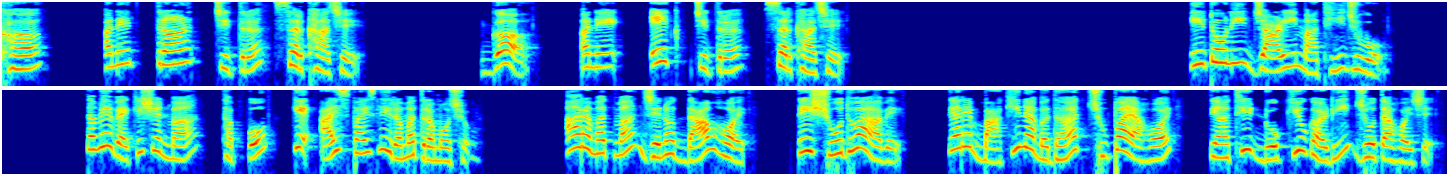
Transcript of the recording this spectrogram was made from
ખ અને ત્રણ ચિત્ર સરખા છે. ગ અને એક ચિત્ર સરખા છે. ઈંટોની જાળીમાંથી જુઓ. તમે વેકેશનમાં થપ્પો કે આઈસ પાઈસની રમત રમો છો. આ રમતમાં જેનો દાવ હોય તે શોધવા આવે, ત્યારે બાકીના બધા છુપાયા હોય ત્યાંથી ડોકિયું કાઢી જોતા હોય છે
